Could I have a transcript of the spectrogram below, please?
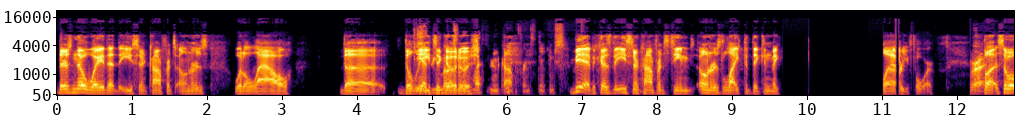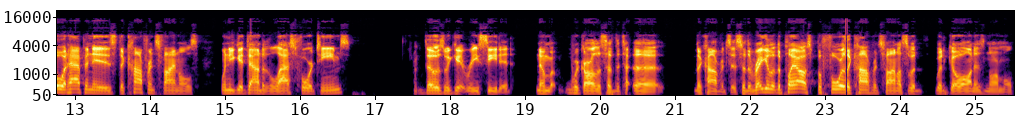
There's no way that the Eastern Conference owners would allow the the league to go to a Western Conference teams. yeah because the Eastern Conference teams owners like that they can make play every four. Right. But so what would happen is the conference finals when you get down to the last four teams, those would get reseeded, no regardless of the t- uh, the conferences. So the regular the playoffs before the conference finals would would go on as normal,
